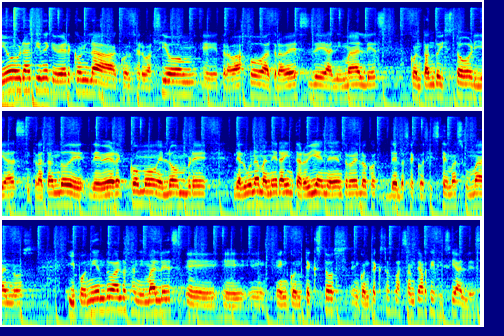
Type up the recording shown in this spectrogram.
Mi obra tiene que ver con la conservación, eh, trabajo a través de animales, contando historias, tratando de, ver cómo el hombre de alguna manera interviene dentro de, los ecosistemas humanos y poniendo a los animales eh, eh, en, contextos, en contextos bastante artificiales.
